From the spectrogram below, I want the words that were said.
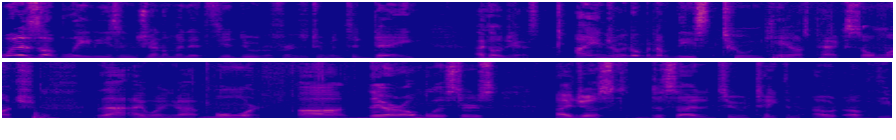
What is up, ladies and gentlemen? It's your dude with Refridgatube, and today, I told you guys, I enjoyed opening up these Toon Chaos packs so much that I went and got more. Uh, they are all blisters. I just decided to take them out of the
